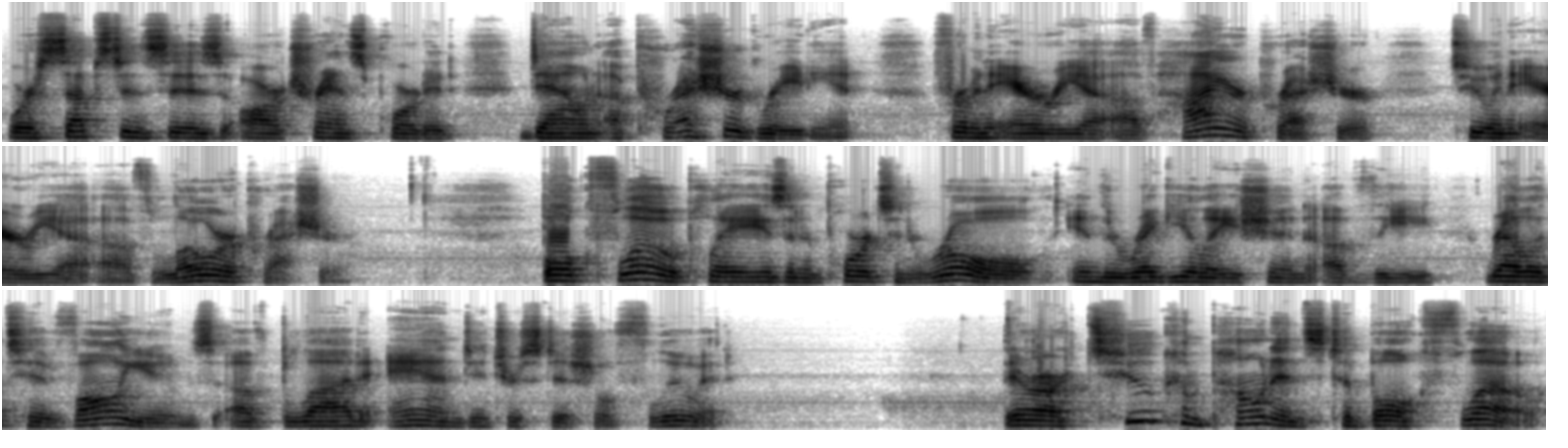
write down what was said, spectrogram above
where substances are transported down a pressure gradient from an area of higher pressure to an area of lower pressure. Bulk flow plays an important role in the regulation of the relative volumes of blood and interstitial fluid. There are two components to bulk flow,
